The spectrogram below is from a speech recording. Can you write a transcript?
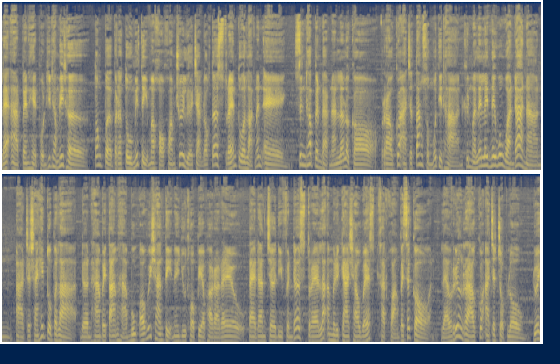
และอาจเป็นเหตุผลที่ทำให้เธอ ต้องเปิดประตูมิติมาขอความช่วยเหลือจากดรสเตรนตัวหลักนั่นเอง ซึ่งถ้าเป็นแบบนั้นแล้วล่ะก็ เราก็อาจจะตั้งสมมติฐานขึ้นมาเล่นๆได้ว่าวานด้านั้น อาจจะใช้ให้ตัวประหลาดเดินทางไปตามหาบุ๊กออฟวิชานติในยูโทเปียพาราเรลแต่ดันเจอดีเฟนเดอร์สเตรนและอเมริกาชาวเวสขัดขวางไปซะก่อน แล้วเรื่องราวก็อาจจะจบลง ด้วย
